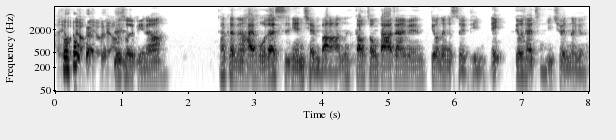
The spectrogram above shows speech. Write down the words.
很有料，很有料。刘水平啊，他可能还活在十年前吧。那高中大家在那边丢那个水瓶，哎、欸，丢起来转一圈，那个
